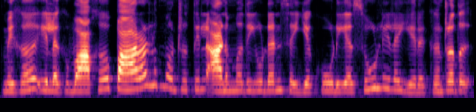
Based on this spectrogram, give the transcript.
மிக இலகுவாக பாராளுமன்றத்தில் அனுமதியுடன் செய்யக்கூடிய சூழ்நிலை இருக்கின்றது.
